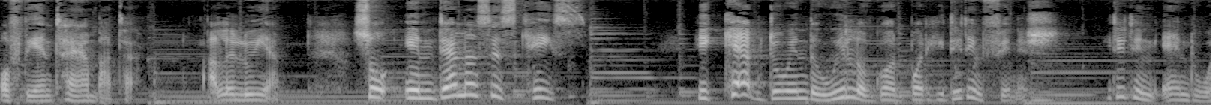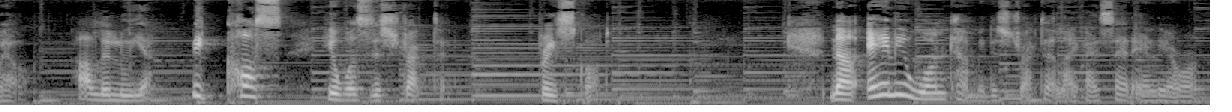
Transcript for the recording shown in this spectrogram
of the entire matter. Hallelujah. So in Demas's case, he kept doing the will of God, but he didn't finish. He didn't end well. Hallelujah. Because he was distracted. Praise God. Now, anyone can be distracted, like I said earlier on.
